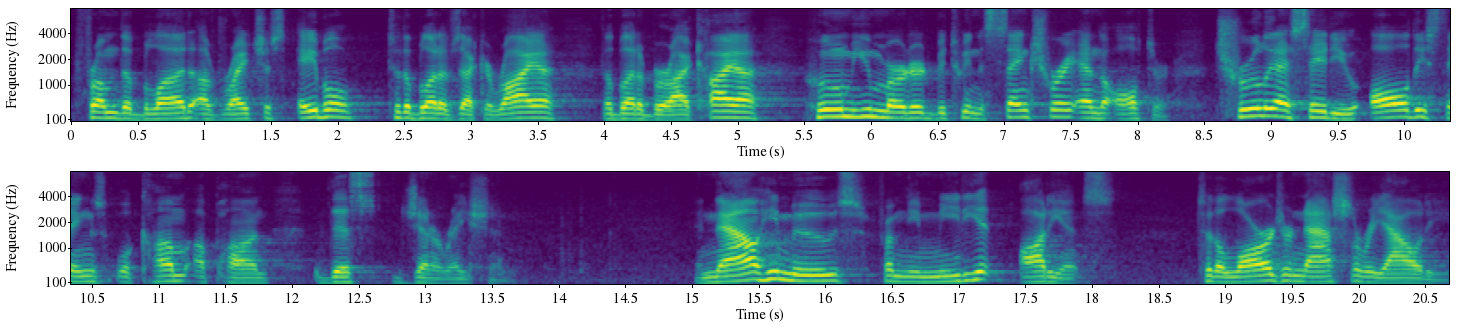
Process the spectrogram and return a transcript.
from the blood of righteous Abel to the blood of Zechariah, the blood of Berechiah, whom you murdered between the sanctuary and the altar. Truly I say to you, all these things will come upon this generation. And now he moves from the immediate audience to the larger national reality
